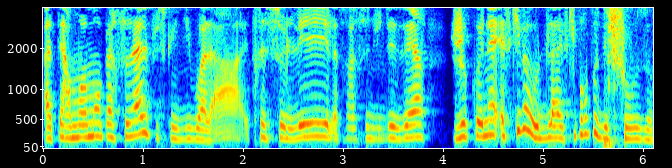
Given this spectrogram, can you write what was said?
atermoiements personnels, puisqu'il dit voilà, très esselé, la traversée du désert, je connais. Est-ce qu'il va au-delà? Est-ce qu'il propose des choses?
